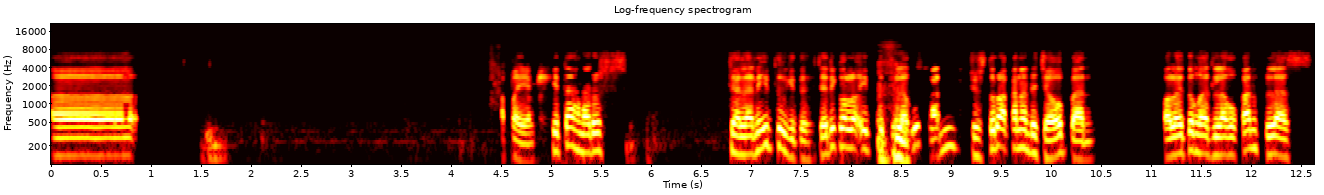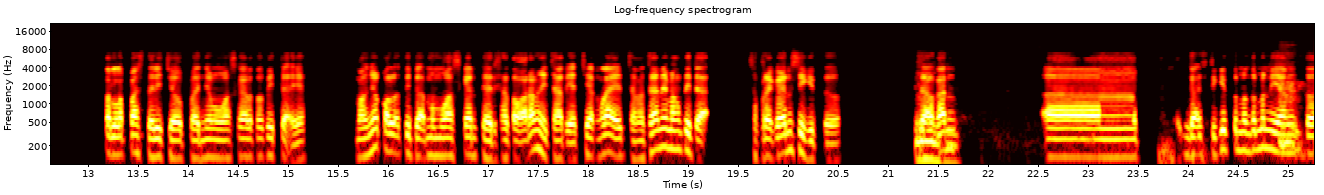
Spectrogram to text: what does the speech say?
uh, apa ya kita harus jalani itu gitu. Jadi kalau itu dilakukan justru akan ada jawaban. Kalau itu nggak dilakukan belas. Terlepas dari jawabannya memuaskan atau tidak ya. Makanya kalau tidak memuaskan dari satu orang ya cari aja yang lain. Jangan-jangan memang tidak sefrekuensi gitu. Misalkan mhm. nggak uh, sedikit teman-teman yang ke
